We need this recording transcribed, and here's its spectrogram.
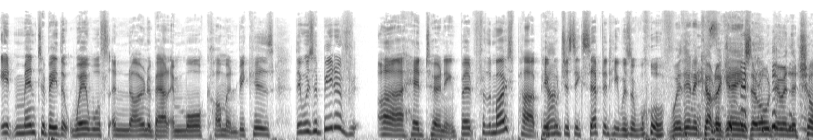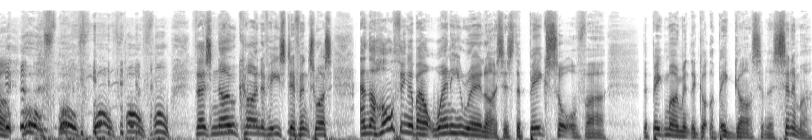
it meant to be that werewolves are known about and more common? Because there was a bit of uh, head turning, but for the most part, people No. just accepted he was a wolf. Within a couple of games, they're all doing the chant wolf, wolf, wolf, wolf, wolf. There's no kind of he's different to us. And the whole thing about when he realizes the big sort of. Uh, the big moment that got the big gasp in the cinema,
